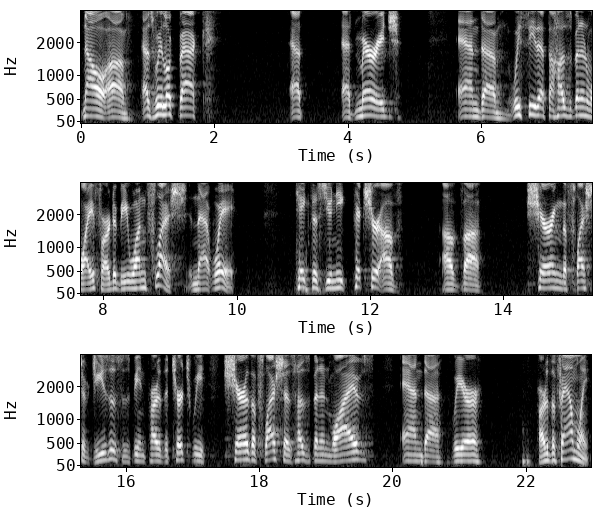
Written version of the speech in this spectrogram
Now, uh, as we look back at at marriage, and uh, we see that the husband and wife are to be one flesh in that way. Take this unique picture of of uh, sharing the flesh of Jesus as being part of the church. We share the flesh as husband and wives, and uh, we are part of the family.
